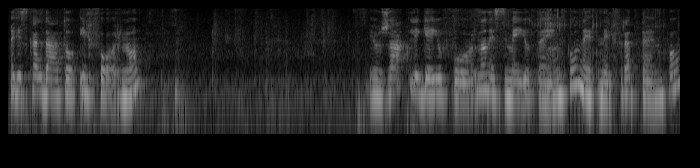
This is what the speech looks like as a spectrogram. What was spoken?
riscaldato il forno eu já liguei o forno nesse meio tempo, nel frattempo.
